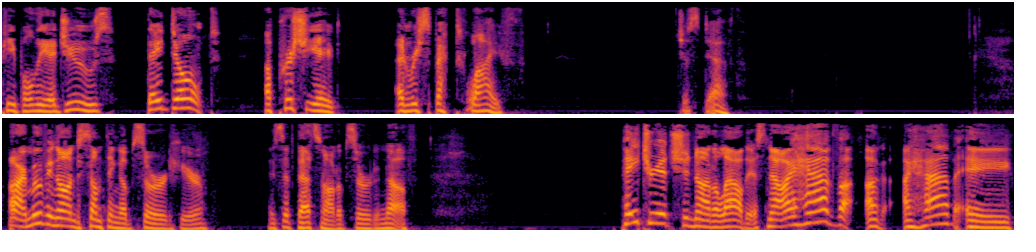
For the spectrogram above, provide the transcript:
people, the Jews, they don't appreciate and respect life. Just death. All right, moving on to something absurd here, as if that's not absurd enough. Patriots should not allow this. Now, I have a, I have a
